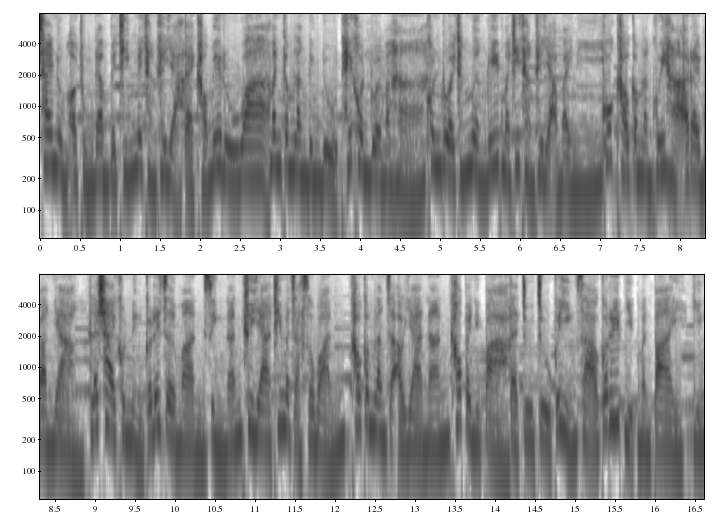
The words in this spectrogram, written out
ชายหนุ่มเอาถุงดำไปทิ้งในถังขยะ แต่เขาไม่รู้ว่ามันกำลังดึงดูดให้คนรวยมาหา คนรวยทั้งเมืองรีบมาที่ถังขยะใบนี้ พวกเขากำลังคุยหาอะไรบางอย่าง และชายคนหนึ่งก็ได้เจอมัน สิ่งนั้นคือยาที่มาจากสวรรค์ เขากำลังจะเอายานั้นเข้าไปในปากแต่จู่ๆก็หญิงสาวก็รีบหยิบมันไป หญิง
